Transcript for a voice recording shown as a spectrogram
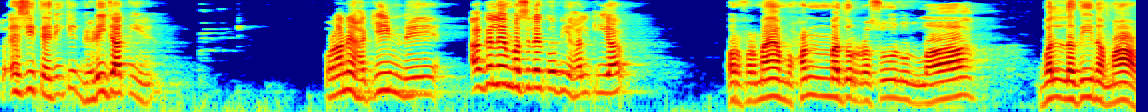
تو ایسی تحریکیں گھڑی جاتی ہیں۔ قرآن حکیم نے اگلے مسئلے کو بھی حل کیا اور فرمایا، محمد الرسول اللہ ولدین ماہ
